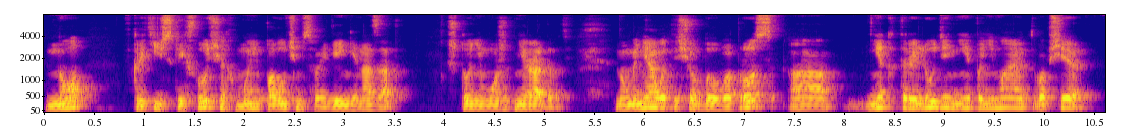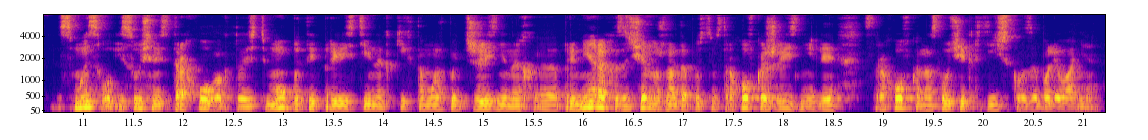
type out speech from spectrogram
но критических случаях мы получим свои деньги назад, что не может не радовать. Но у меня вот еще был вопрос. А некоторые люди не понимают вообще смысл и сущность страховок. То есть мог бы ты привести на каких-то, может быть, жизненных э, примерах, зачем нужна, допустим, страховка жизни или страховка на случай критического заболевания?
